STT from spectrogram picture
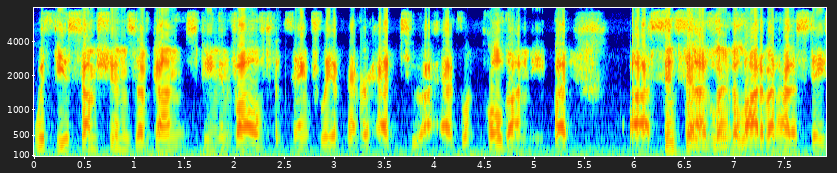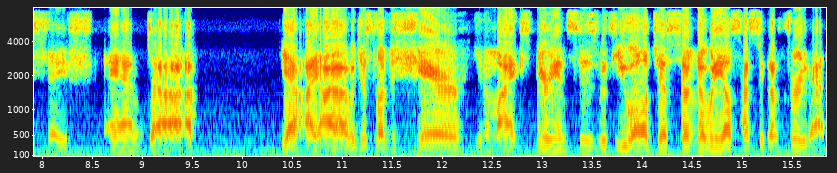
with the assumptions of guns being involved, but thankfully I've never had to uh, have one pulled on me. But uh, since then, I've learned a lot about how to stay safe, and uh, yeah, I, I- would just love to share, you know, my experiences with you all, just so nobody else has to go through that.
